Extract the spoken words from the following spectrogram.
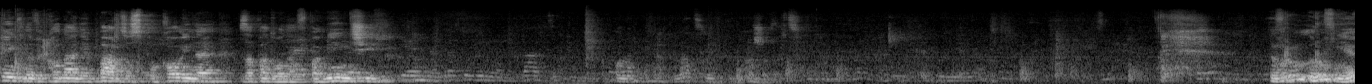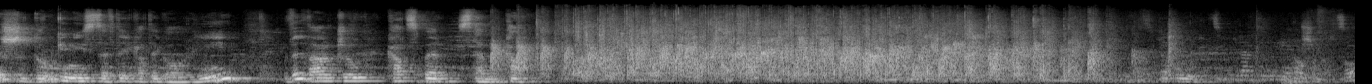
Piękne wykonanie, bardzo spokojne, zapadło nam w pamięci. Również drugie miejsce w tej kategorii wywalczył Kacper Stemka. Gratuluję. Proszę bardzo.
